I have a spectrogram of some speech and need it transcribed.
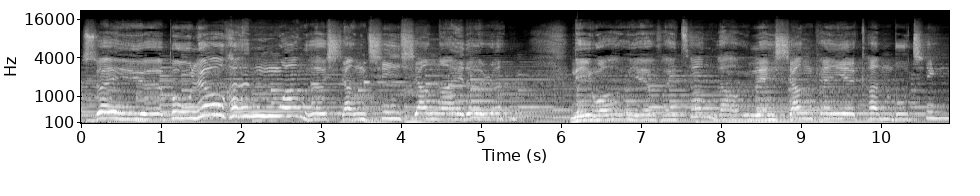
岁月不留痕，忘了相亲相爱的人，你我也会苍老，连相片也看不清。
